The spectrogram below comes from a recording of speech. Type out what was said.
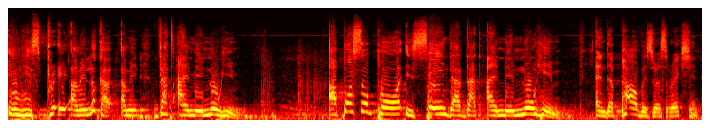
in his prayer, I mean, look at, I mean, that I may know him. Apostle Paul is saying that, that I may know him and the power of his resurrection.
